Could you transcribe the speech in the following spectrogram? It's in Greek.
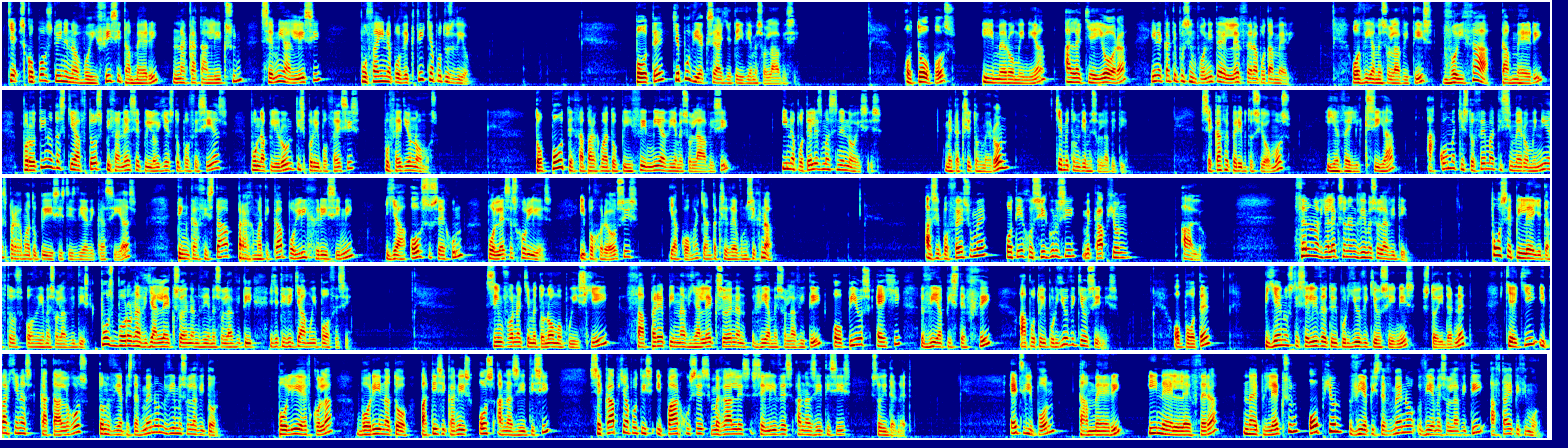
και σκοπός του είναι να βοηθήσει τα μέρη να καταλήξουν σε μία λύση που θα είναι αποδεκτή και από τους δύο. Πότε και πού διαξάγεται η διαμεσολάβηση. Ο τόπος, η ημερομηνία αλλά και η ώρα είναι κάτι που συμφωνείται ελεύθερα από τα μέρη. Ο διαμεσολαβητής βοηθά τα μέρη προτείνοντας και αυτός πιθανές επιλογές τοποθεσίας που να πληρούν τις προϋποθέσεις που θέτει ο νόμος. Το πότε θα πραγματοποιηθεί μία διαμεσολάβηση είναι αποτέλεσμα συνεννόησης μεταξύ των μερών και με τον διαμεσολαβητή. Σε κάθε περίπτωση όμως, η ευελιξία, ακόμα και στο θέμα της ημερομηνίας πραγματοποίησης της διαδικασίας, την καθιστά πραγματικά πολύ χρήσιμη για όσους έχουν πολλές ασχολίες, υποχρεώσεις ή ακόμα και αν ταξιδεύουν συχνά. Ας υποθέσουμε ότι έχω σύγκρουση με κάποιον άλλο. Θέλω να διαλέξω έναν διαμεσολαβητή. Πώς επιλέγεται αυτός ο διαμεσολαβητής; Πώς μπορώ να διαλέξω έναν διαμεσολαβητή για τη δικιά μου υπόθεση; Σύμφωνα και με τον νόμο που ισχύει, θα πρέπει να διαλέξω έναν διαμεσολαβητή, ο οποίος έχει διαπιστευθεί από το Υπουργείο Δικαιοσύνης. Οπότε πηγαίνω στη σελίδα του Υπουργείου Δικαιοσύνης στο ίντερνετ και εκεί υπάρχει ένας κατάλογος των διαπιστευμένων διαμεσολαβητών. Πολύ εύκολα μπορεί να το πατήσει κανείς ως αναζήτηση σε κάποια από τις υπάρχουσες μεγάλες σελίδες αναζήτησης στο ίντερνετ. Έτσι λοιπόν τα μέρη είναι ελεύθερα να επιλέξουν όποιον διαπιστευμένο διαμεσολαβητή αυτά επιθυμούν.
